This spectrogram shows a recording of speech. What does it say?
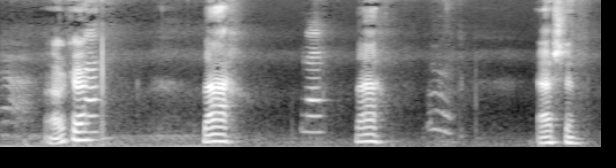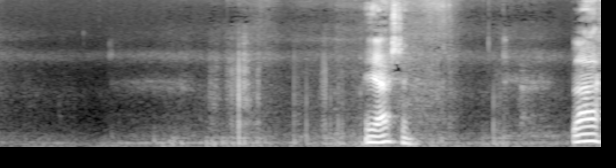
Yeah. Okay. Bah. Bah. Ashton. Hey, Ashton. Blah.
